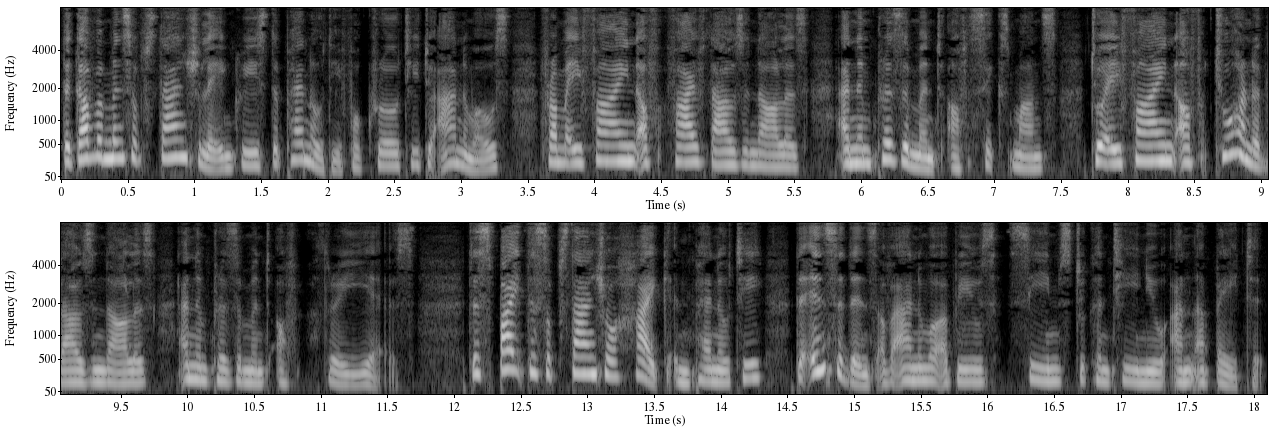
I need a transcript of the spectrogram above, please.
the government substantially increased the penalty for cruelty to animals from a fine of $5,000 and imprisonment of six months to a fine of $200,000 and imprisonment of three years. Despite the substantial hike in penalty, the incidence of animal abuse seems to continue unabated.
